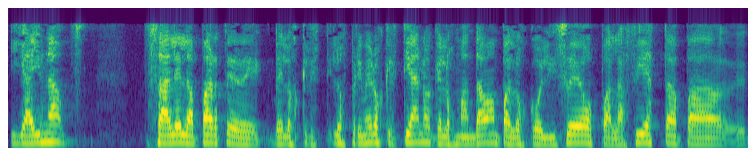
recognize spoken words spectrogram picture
Y hay una, sale la parte de, los, los primeros cristianos que los mandaban para los coliseos, para la fiesta, para eh,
